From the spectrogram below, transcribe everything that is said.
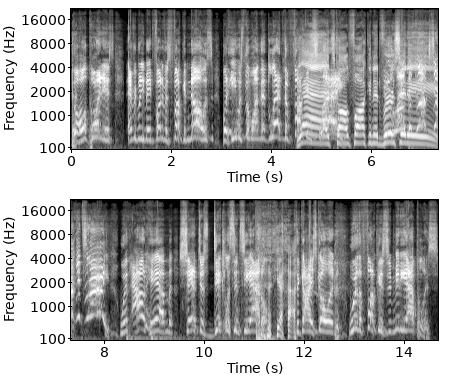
the whole point is everybody made fun of his fucking nose but he was the one that led the fucking yeah, it's called fucking He led adversity. the fucking sleigh. Without him, Santa's dickless in Seattle. Yeah. The guy's going, where the fuck is Minneapolis?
